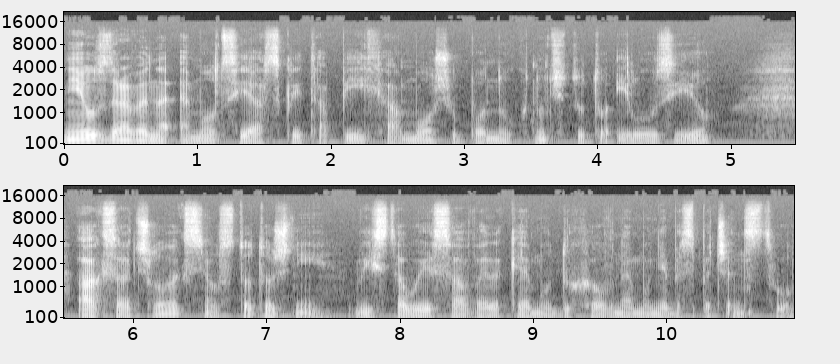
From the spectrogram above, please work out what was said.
Neuzdravené emócia skrytá pícha môžu ponúknuť túto ilúziu, ak sa človek s ňou stotožní, vystavuje sa veľkému duchovnému nebezpečenstvu.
